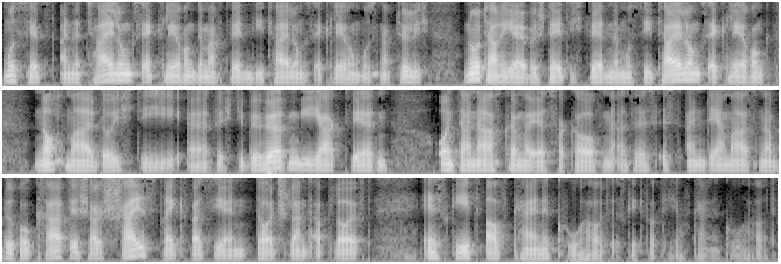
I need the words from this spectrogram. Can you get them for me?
muss jetzt eine Teilungserklärung gemacht werden. Die Teilungserklärung muss natürlich notariell bestätigt werden. Da muss die Teilungserklärung nochmal durch die, äh, durch die Behörden gejagt werden und danach können wir erst verkaufen. Also es ist ein dermaßener bürokratischer Scheißdreck, was hier in Deutschland abläuft. Es geht auf keine Kuhhaut. Es geht wirklich auf keine Kuhhaut.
